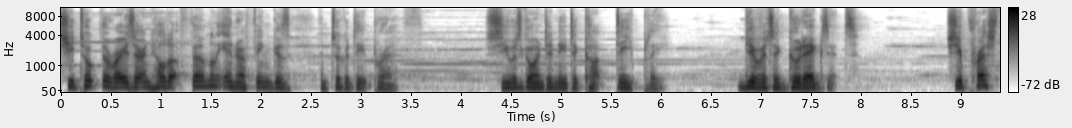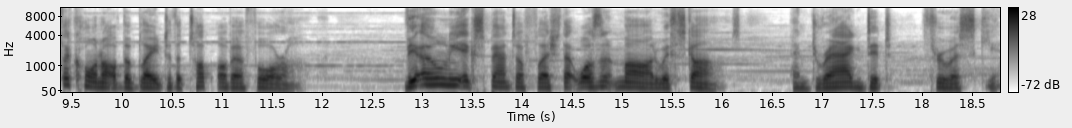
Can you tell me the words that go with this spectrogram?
She took the razor and held it firmly in her fingers and took a deep breath. She was going to need to cut deeply. Give it a good exit. She pressed the corner of the blade to the top of her forearm. the only expanse of flesh that wasn't marred with scars, and dragged it through her skin,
